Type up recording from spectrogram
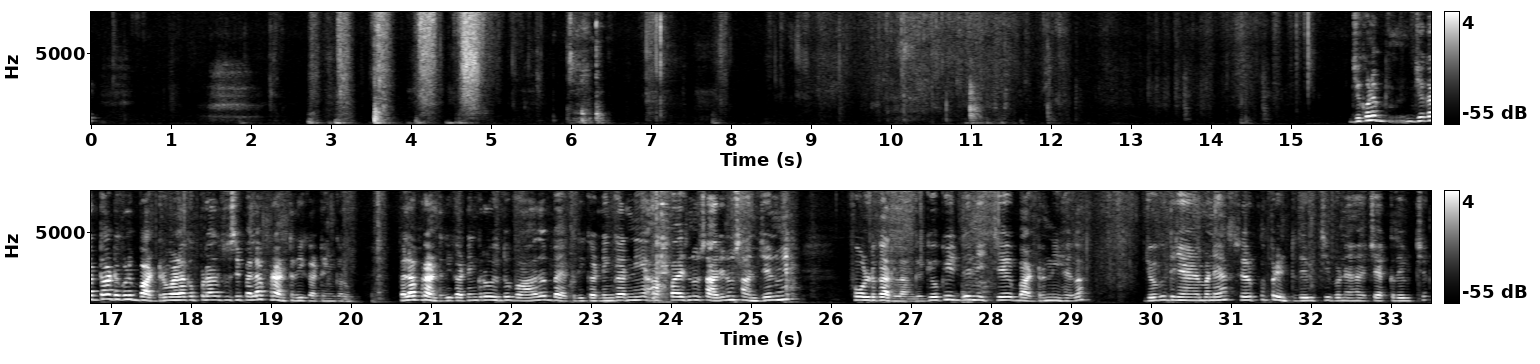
ਜੇ ਕੋਲੇ, ਜੇਕਰ ਤੁਹਾਡੇ ਕੋਲੇ ਬਾਰਡਰ ਵਾਲਾ ਕੱਪੜਾ ਤੁਸੀਂ ਪਹਿਲਾਂ ਫਰੰਟ ਦੀ ਕਟਿੰਗ ਕਰੋ। ਪਹਿਲਾਂ ਫਰੰਟ ਦੀ ਕਟਿੰਗ ਕਰੋ, ਇਸ ਤੋਂ ਬਾਅਦ ਬੈਕ ਦੀ ਕਟਿੰਗ ਕਰਨੀ ਹੈ। ਆਪਾਂ ਇਸ ਨੂੰ ਸਾਰੇ ਨੂੰ ਸਾਂਝੇ ਨੂੰ ਹੀ ਫੋਲਡ ਕਰ ਲਾਂਗੇ, ਕਿਉਂਕਿ ਇਹਦੇ ਨੀਚੇ ਬਾਰਡਰ ਨਹੀਂ ਹੈਗਾ। ਜੋ ਵੀ ਡਿਜ਼ਾਈਨ ਬਣਿਆ, ਸਿਰਫ ਪ੍ਰਿੰਟ ਦੇ ਵਿੱਚ ਹੀ ਬਣਿਆ ਹੋਇਆ ਚੈੱਕ ਦੇ ਵਿੱਚ।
